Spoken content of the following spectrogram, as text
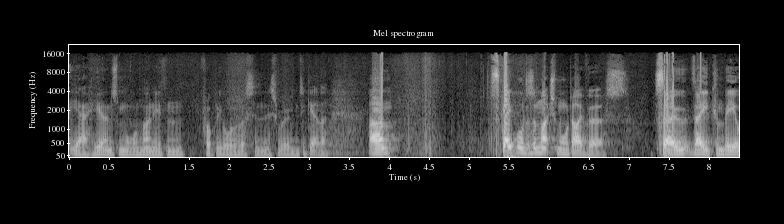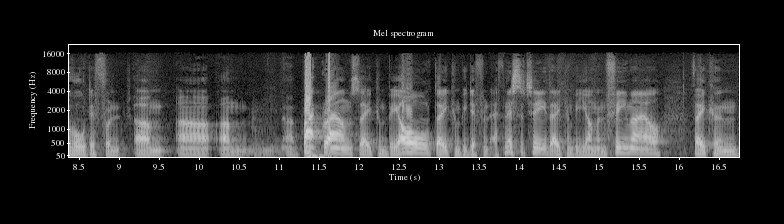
yeah, he earns more money than probably all of us in this room together. Um, skateboarders are much more diverse. So they can be of all different um, uh, um, uh, backgrounds, they can be old, they can be different ethnicity, they can be young and female, they can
